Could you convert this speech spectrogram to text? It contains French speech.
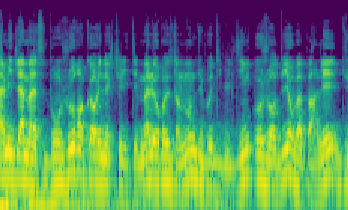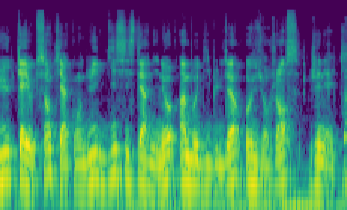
Amis de la masse, bonjour, encore une actualité malheureuse dans le monde du bodybuilding. Aujourd'hui, on va parler du caillot de sang qui a conduit Guy Cisternino, un bodybuilder, aux urgences génériques.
